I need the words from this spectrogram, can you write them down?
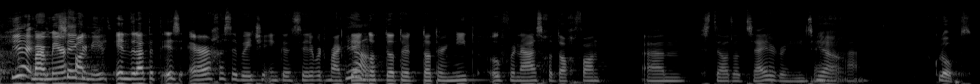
Ja, maar meer van, niet. inderdaad, het is ergens een beetje inconsiderate. Maar ik Ja. denk dat, dat, er, dat er niet over na is gedacht van... ehm, stel dat zij er doorheen zijn Ja. gegaan. Klopt.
